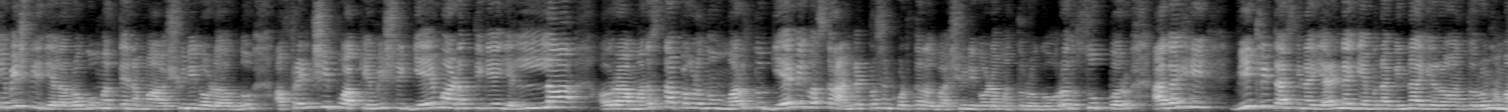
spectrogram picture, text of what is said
ಕೆಮಿಸ್ಟ್ರಿ ಇದೆಯಲ್ಲ, ರಘು ಮತ್ತೆ ನಮ್ಮ ಅಶ್ವಿನಿ ಗೌಡ ಅವ್ರದ್ದು ಆ ಫ್ರೆಂಡ್ಶಿಪ್ ಆ ಕೆಮಿಸ್ಟ್ರಿ ಗೇಮ್ ಆಡೋತ್ತಿಗೆ ಎಲ್ಲ ಅವರ ಮನಸ್ತಾಪಗಳನ್ನು ಮರೆತು ಗೇಮಿಗೋಸ್ಕರ ಹಂಡ್ರೆಡ್ ಪರ್ಸೆಂಟ್ ಕೊಡ್ತಾರಲ್ವಾ ಅಶ್ವಿನಿ ಗೌಡ ಮತ್ತು ರಘು ಅವರು? ಅದು ಸೂಪರ್ ಹಾಗಾಗಿ ವೀಕ್ಲಿ ಟಾಸ್ಕಿನ ಎರಡನೇ ಗೇಮನ್ನ ವಿನ್ ಆಗಿರೋ ನಮ್ಮ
